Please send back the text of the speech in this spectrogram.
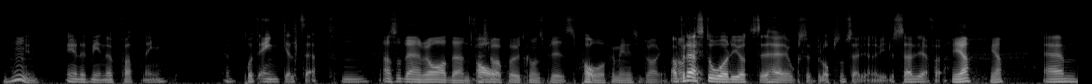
Mhm. enligt min uppfattning eh, på ett enkelt sätt. Mm. Alltså den raden, förslag Ja. på utgångspris på Ja. förmedlingsuppdraget. Ja, för Okej. där står det ju att det här är också ett belopp som säljaren att sälja för. Ja, ja. Ehm,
